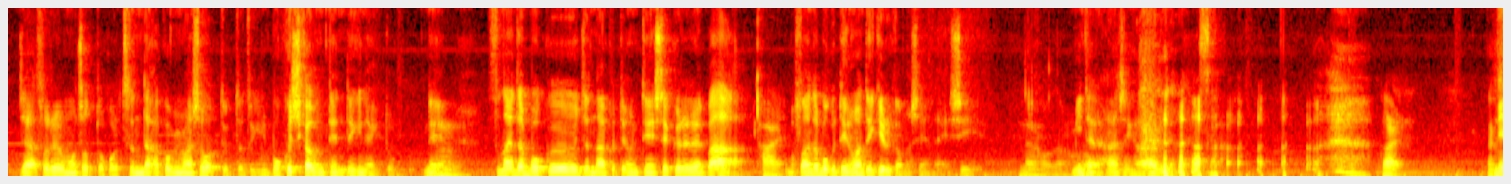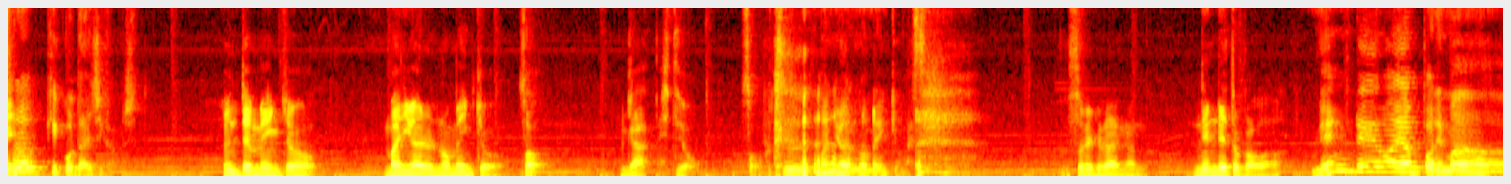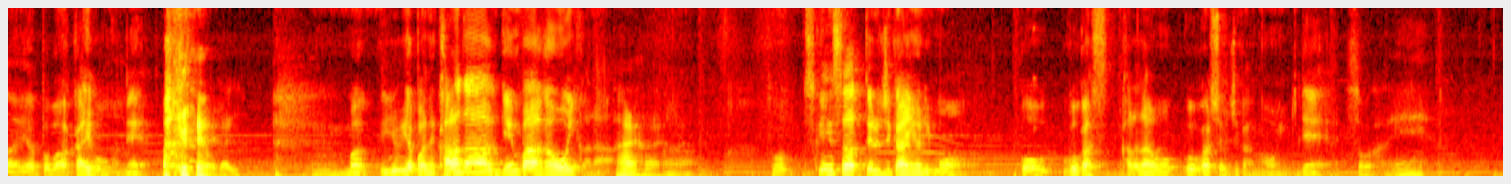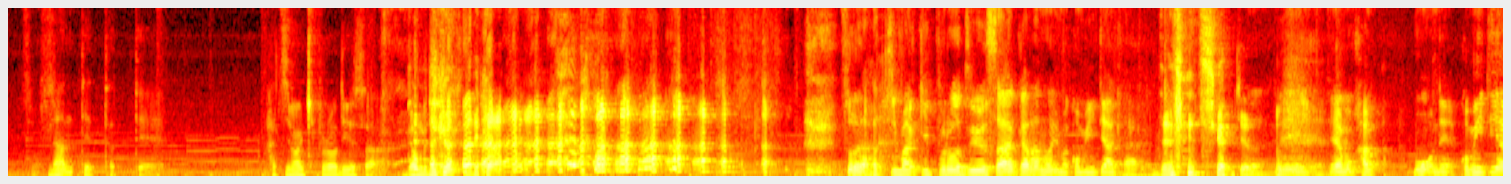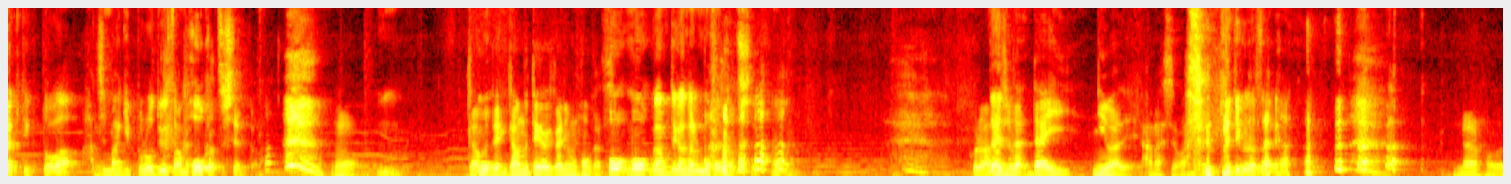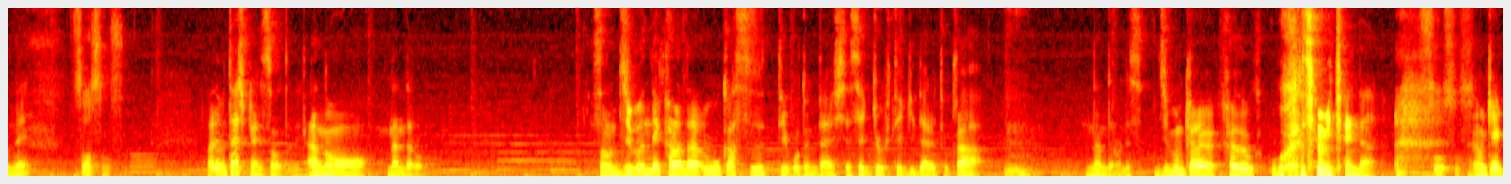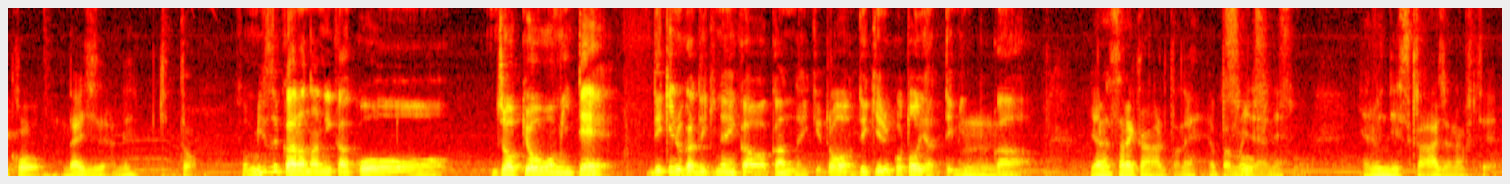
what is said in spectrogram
じゃあそれをもうちょっとこれ積んで運びましょうって言った時に僕しか運転できないと。ね、その間僕じゃなくて運転してくれればうんはい。もうその間僕電話できるかもしれないしなるほどみたいな話があるじゃないですか。はい。それは結構大事かもしれない、運転免許マニュアルの免許そう。が必要。そう普通マニュアルの免許が必要。それぐらいなんだ。年齢とかは？年齢はやっぱりまあやっぱ若い方がね、若い方がいい。うん、まあやっぱね体現場が多いから、はいはい。うん。その机に座ってる時間よりもこう動かす体を動かしてる時間が多いんで。そうだね。なんて言ったって鉢巻きプロデューサーガムテカ そうだ鉢巻きプロデューサーからの今コミュニティアーキテはい。ク全然違うけど、ト、いやいやもうかもうねコミュニティアーキテクトは鉢巻きプロデューサーも包括してるから、もううん、ガムテガムテ係も包括ほもうガムテ係も包括してる、うんこれは大丈夫。だ第2話で話してます。聞いてください。なるほどね。そうそうそう。まあでも確かにそうだね。あのなんだろうその自分で体を動かすっていうことに対して積極的であるとかうん。なんだろうね自分から体を動かすみたいな。そうそうそう。結構大事だよねきっと。そう自ら何かこう状況を見て、できるかできないかは分かんないけどできることをやってみるとか、やらされ感あるとねやっぱ無理だよね。やるんですか？じゃなくて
